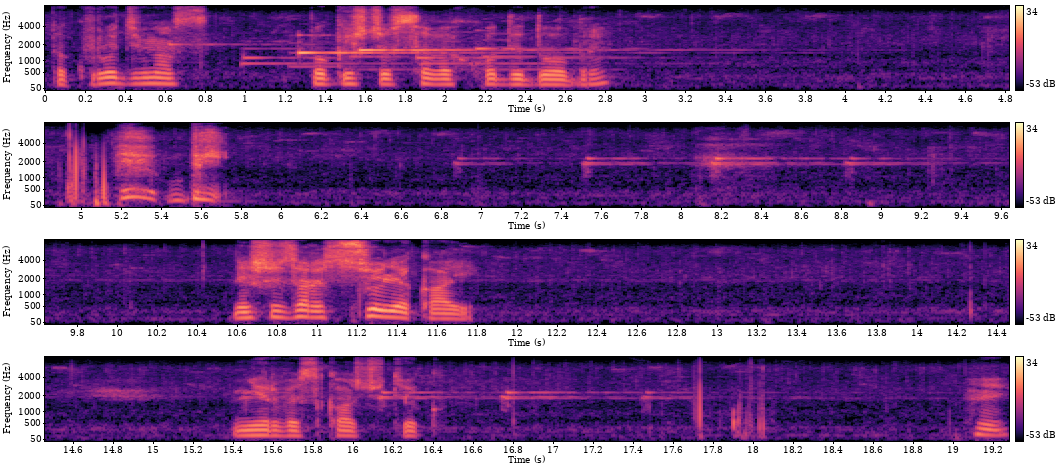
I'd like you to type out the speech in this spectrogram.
Так, вроді в нас поки що все виходить добре. Я ще зараз все лякає. Нерви скачуть як. Хе.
